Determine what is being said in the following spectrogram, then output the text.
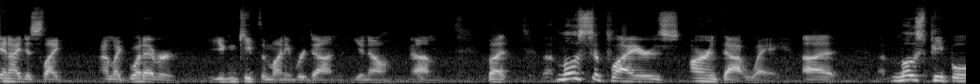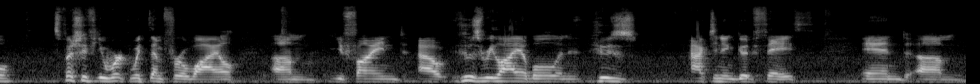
and I just like I'm like whatever, you can keep the money. We're done, you know. Um, but most suppliers aren't that way. Uh, most people, especially if you work with them for a while, um, you find out who's reliable and who's acting in good faith. And, um,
